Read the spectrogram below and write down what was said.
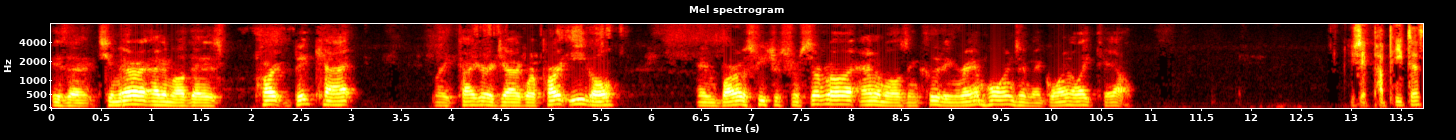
is a chimera animal that is part big cat, like tiger or jaguar, part eagle, and borrows features from several other animals, including ram horns and iguana-like tail. You say papitas?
